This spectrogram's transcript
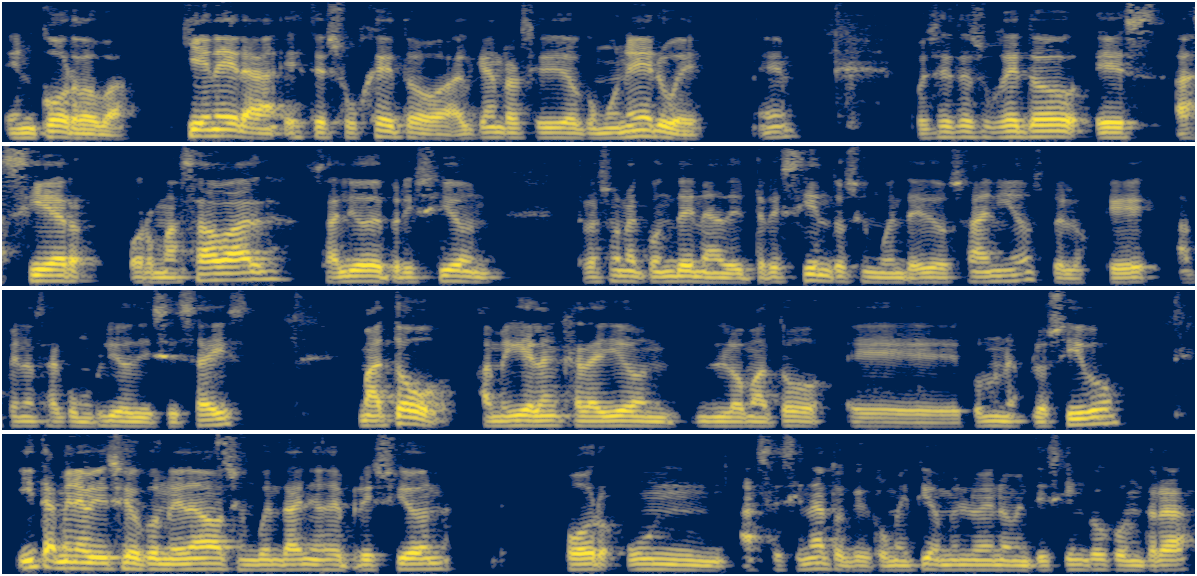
en Córdoba. ¿Quién era este sujeto al que han recibido como un héroe? Eh? Pues este sujeto es Asier Ormazábal, salió de prisión tras una condena de 352 años, de los que apenas ha cumplido 16 mató a Miguel Ángel Ayón, lo mató eh, con un explosivo y también había sido condenado a 50 años de prisión por un asesinato que cometió en 1995 contra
